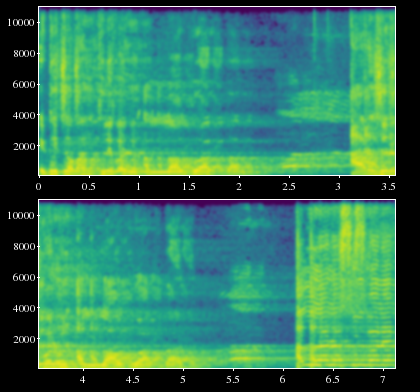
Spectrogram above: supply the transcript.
একটু জবান খুলে বলেন, আল্লাহ আকবার। আর জোরে বলুন, আল্লাহ আকবার। আল্লাহ রাসূল বলেন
